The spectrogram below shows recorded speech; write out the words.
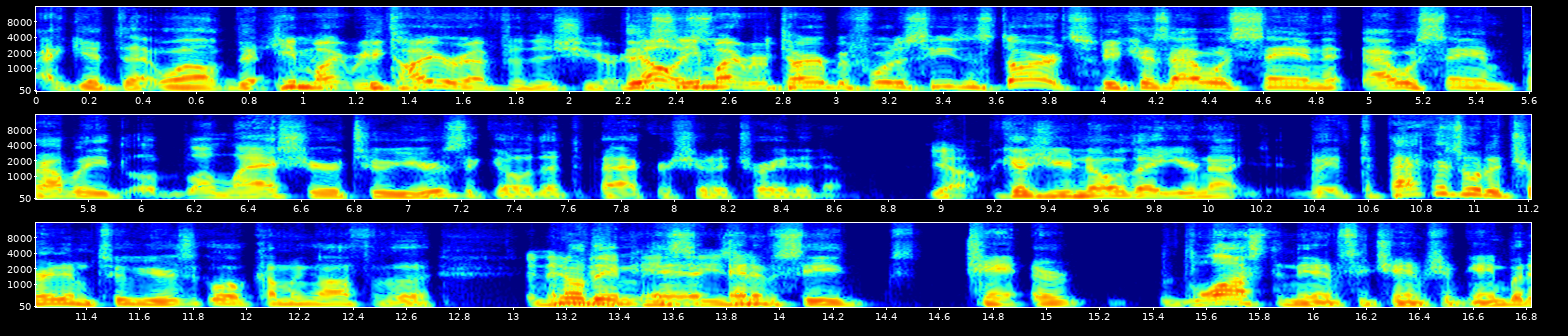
I get that. Well, th- He might retire after this year. This Hell, he might retire before the season starts. because I was saying I was saying probably last year or two years ago that the Packers should have traded him. Yeah. Because you know that you're not. If the Packers would have traded him two years ago, coming off of a An you know the. NFC cha- or lost in the NFC Championship game, but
